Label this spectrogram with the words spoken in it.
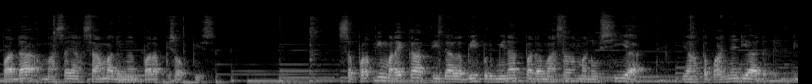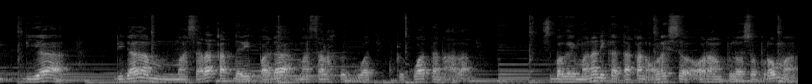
pada masa yang sama dengan para pisopis seperti mereka tidak lebih berminat pada masalah manusia yang tepatnya dia di, dia di dalam masyarakat daripada masalah kekuat, kekuatan alam. Sebagaimana dikatakan oleh seorang filosof Roma,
